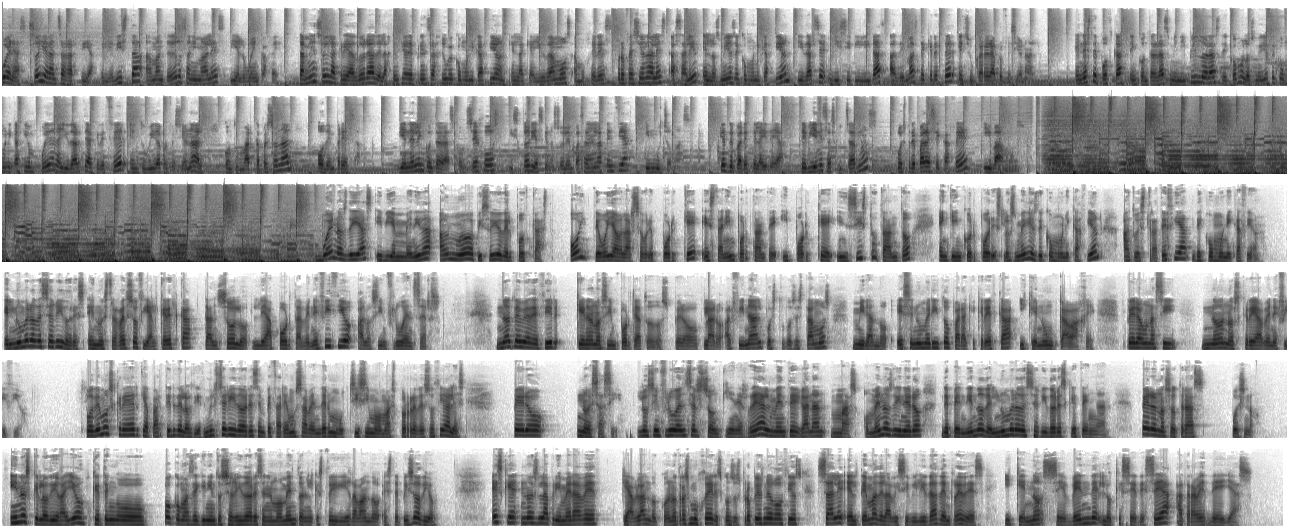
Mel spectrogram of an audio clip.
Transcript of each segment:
Buenas, soy Arancha García, periodista, amante de los animales y el buen café. También soy la creadora de la agencia de prensa GV Comunicación, en la que ayudamos a mujeres profesionales a salir en los medios de comunicación y darse visibilidad, además de crecer en su carrera profesional. En este podcast encontrarás mini píldoras de cómo los medios de comunicación pueden ayudarte a crecer en tu vida profesional, con tu marca personal o de empresa. Y en él encontrarás consejos, historias que nos suelen pasar en la agencia y mucho más. ¿Qué te parece la idea? ¿Te vienes a escucharnos? Pues prepara ese café y vamos. Buenos días y bienvenida a un nuevo episodio del podcast. Hoy te voy a hablar sobre por qué es tan importante y por qué insisto tanto en que incorpores los medios de comunicación a tu estrategia de comunicación el número de seguidores en nuestra red social crezca tan solo le aporta beneficio a los influencers. No te voy a decir que no nos importe a todos, pero claro, al final pues todos estamos mirando ese numerito para que crezca y que nunca baje, pero aún así no nos crea beneficio. Podemos creer que a partir de los 10.000 seguidores empezaremos a vender muchísimo más por redes sociales, pero no es así. Los influencers son quienes realmente ganan más o menos dinero dependiendo del número de seguidores que tengan. Pero nosotras, pues no. Y no es que lo diga yo, que tengo poco más de 500 seguidores en el momento en el que estoy grabando este episodio. Es que no es la primera vez que hablando con otras mujeres con sus propios negocios sale el tema de la visibilidad en redes y que no se vende lo que se desea a través de ellas.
